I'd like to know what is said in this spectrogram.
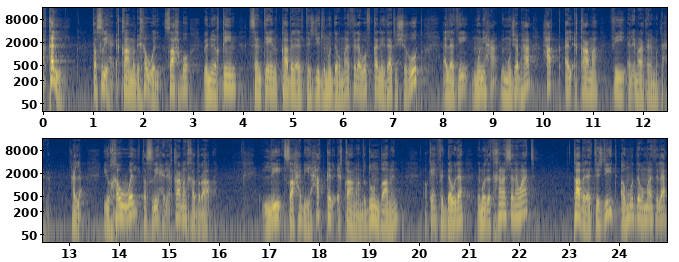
أقل تصريح إقامة بخول صاحبه بأنه يقيم سنتين قابلة للتجديد لمدة مماثلة وفقا لذات الشروط التي منح بموجبها حق الإقامة في الإمارات المتحدة. هلأ يخول تصريح الإقامة الخضراء لصاحبه حق الإقامة بدون ضامن أوكي في الدولة لمدة خمس سنوات قابلة للتجديد أو مدة مماثلة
